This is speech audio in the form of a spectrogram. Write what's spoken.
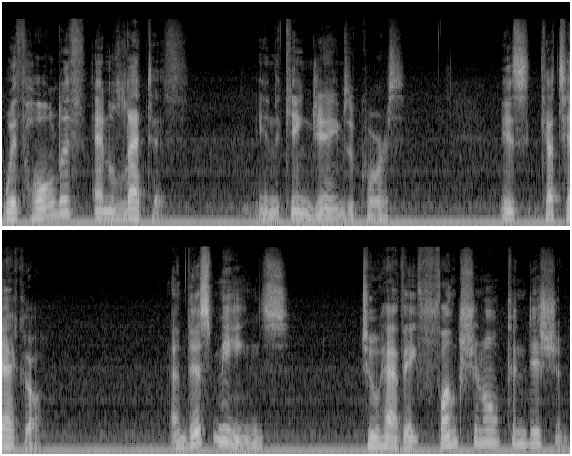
Withholdeth and letteth, in the King James, of course, is katecho. And this means to have a functional condition,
